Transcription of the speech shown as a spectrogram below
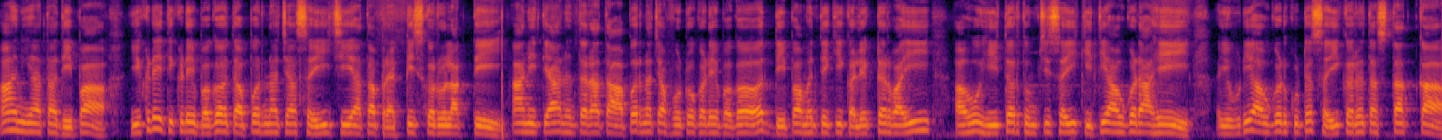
आणि आता दीपा इकडे तिकडे बघत अपर्णाच्या सहीची आता प्रॅक्टिस करू लागते. आणि त्यानंतर आता अपर्णाच्या फोटोकडे बघत दीपा म्हणते की कलेक्टर बाई अहो ही तर तुमची सही किती अवघड आहे. एवढी अवघड कुठं सही करत असतात का?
